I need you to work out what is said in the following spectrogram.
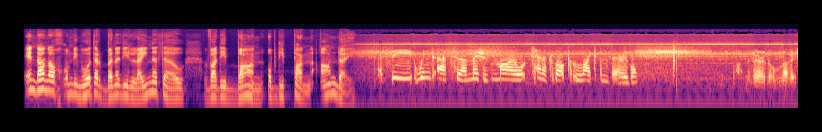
en dan nog om die motor binne die lyne te hou wat die baan op die pan aandui. See wind at uh, measures mile 10 o'clock, light and variable. Light and variable, love it.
